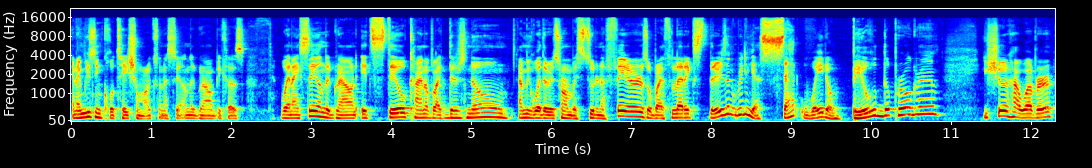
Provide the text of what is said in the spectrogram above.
And I'm using quotation marks when I say underground because when I say underground, it's still kind of like there's no, I mean, whether it's run by student affairs or by athletics, there isn't really a set way to build the program. You should, however,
